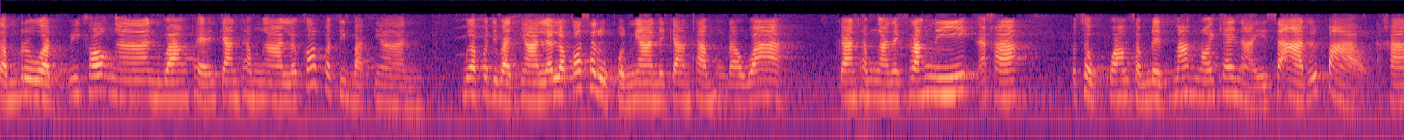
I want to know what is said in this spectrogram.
สำรวจวิเคราะห์งาน วางแผนการทำงานแล้วก็ปฏิบัติงาน เมื่อปฏิบัติงานแล้วเราก็สรุปผลงานในการทำของเราว่า การทำงานในครั้งนี้นะคะ ประสบความสำเร็จมากน้อยแค่ไหนสะอาดหรือเปล่านะคะ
